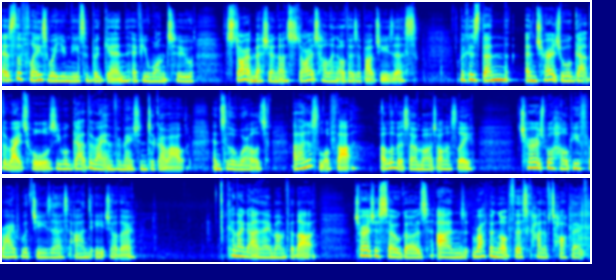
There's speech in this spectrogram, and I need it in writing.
It's the place where you need to begin if you want to start mission and start telling others about Jesus. Because then in church, you will get the right tools, you will get the right information to go out into the world. And I just love that. I love it so much, honestly. Church will help you thrive with Jesus and each other. Can I get an amen for that? church is so good. And wrapping up this kind of topic,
